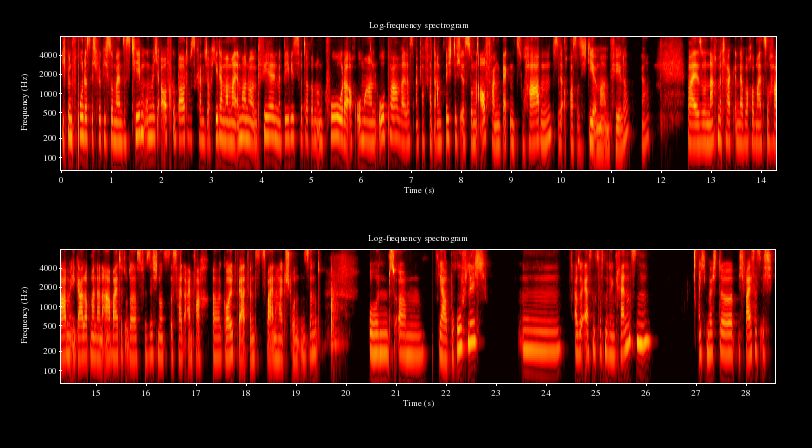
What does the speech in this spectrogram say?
ich bin froh, dass ich wirklich so mein System um mich aufgebaut habe. Das kann ich auch jeder Mama immer nur empfehlen mit Babysitterin und Co. oder auch Oma und Opa, weil das einfach verdammt wichtig ist, so ein Auffangbecken zu haben. Das ist ja auch was, was ich dir immer empfehle. Ja. Weil so einen Nachmittag in der Woche mal zu haben, egal ob man dann arbeitet oder das für sich nutzt, ist halt einfach äh, Gold wert, wenn es zweieinhalb Stunden sind. Und ähm, ja, beruflich, also erstens das mit den Grenzen. Ich möchte, ich weiß, dass ich,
